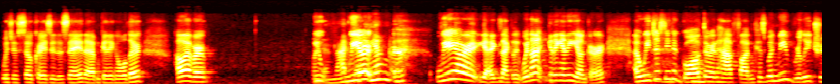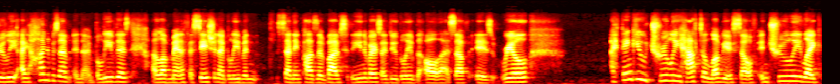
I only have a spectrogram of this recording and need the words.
which is so crazy to say that I'm getting older. However, You- we are- younger. we are yeah exactly we're not getting any younger and we just need to go out Mhm. there and have fun because when we really truly i 100% and i believe this i love manifestation i believe in sending positive vibes to the universe i do believe that all that stuff is real. I think you truly have to love yourself and truly like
